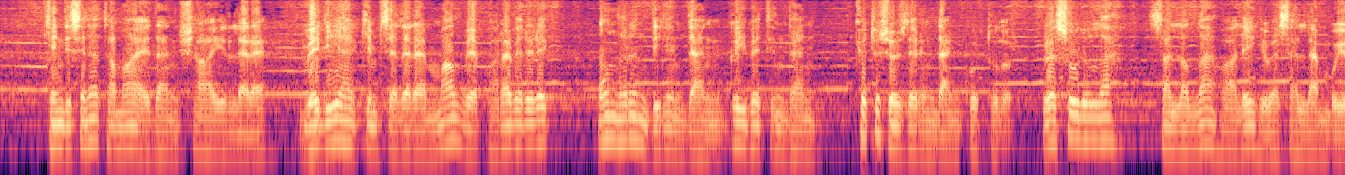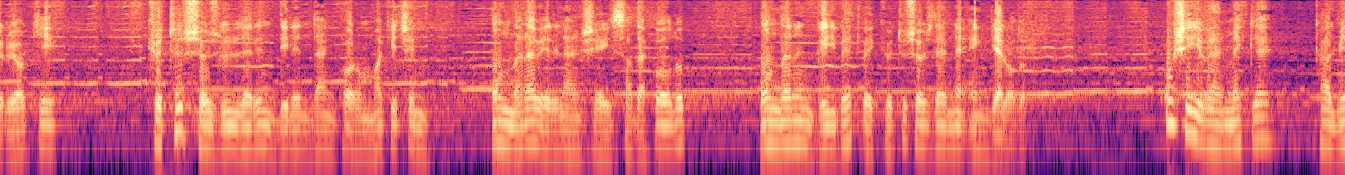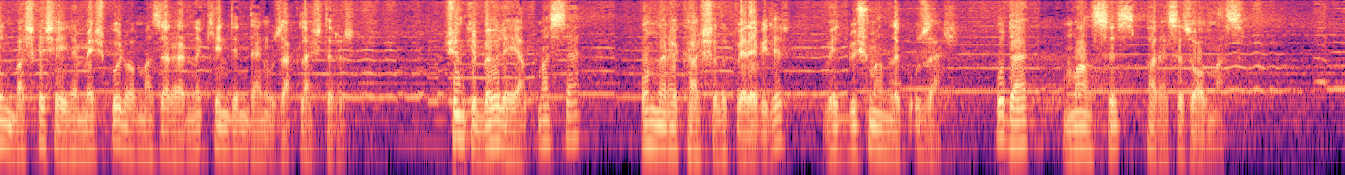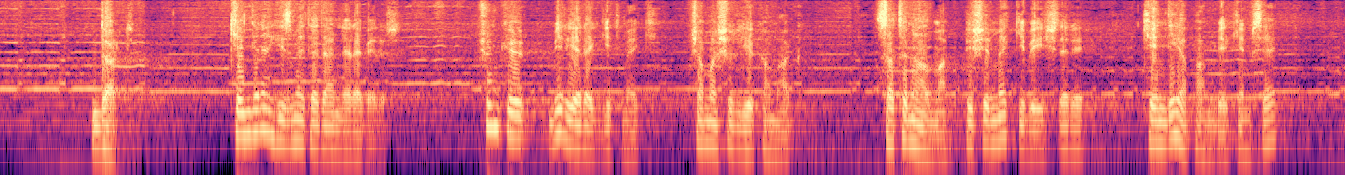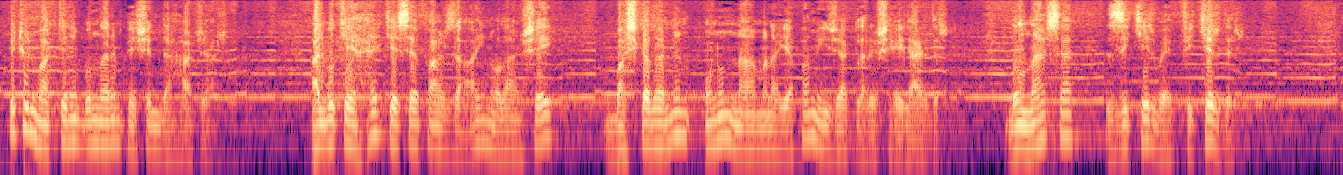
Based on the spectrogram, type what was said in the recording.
kendisine tamah eden şairlere ve diğer kimselere mal ve para vererek onların dilinden, gıybetinden, kötü sözlerinden kurtulur. Resulullah sallallahu aleyhi ve sellem buyuruyor ki, kötü sözlülerin dilinden korunmak için onlara verilen şey sadaka olup, onların gıybet ve kötü sözlerine engel olur. O şeyi vermekle, kalbin başka şeyle meşgul olma zararını kendinden uzaklaştırır. Çünkü böyle yapmazsa, onlara karşılık verebilir ve düşmanlık uzar. Bu da malsız, parasız olmaz. 4. Kendine hizmet edenlere verir. Çünkü bir yere gitmek, çamaşır yıkamak, satın almak, pişirmek gibi işleri kendi yapan bir kimse, bütün vaktini bunların peşinde harcar. Halbuki herkese farz aynı olan şey, başkalarının onun namına yapamayacakları şeylerdir. Bunlarsa zikir ve fikirdir.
